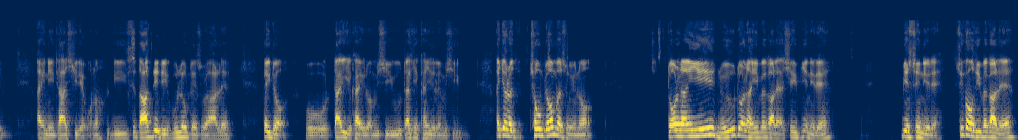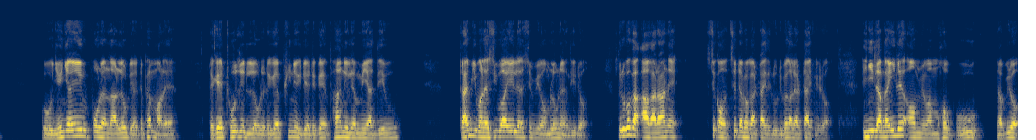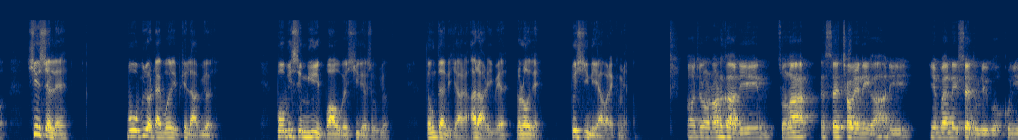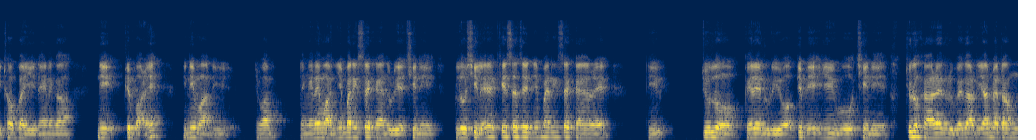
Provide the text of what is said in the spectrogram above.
အဲ့အနေထားရှိတယ်ပေါ့နော်ဒီစစ်သားတစ်တွေအခုလုပ်တယ်ဆိုတာလည်းတိတ်တော့ ဟိုတိုက်ရခိုက်တော့မရှိဘူးတိုက်ရှင်ခိုက်ရလည်းမရှိဘူးအဲ့ကြတော့ခြုံပြောမယ်ဆိုရင်တော့တော်လန်ရေးຫນွေဦးတော်လန်ရေးဘက်ကလည်းအရှိန်ပြင်းနေတယ်ပြင်ဆင်နေတယ်စစ်ကောင်စီဘက်ကလည်းဟိုငင်းချမ်းရေးဖိုရန်သာလုပ်တယ်တစ်ဖက်မှာလည်းတကယ်ထိုးစစ်လုပ်တယ်တကယ်ဖိနှိပ်တယ်တကယ်ဖမ်းနေလည်းမရသေးဘူးတိုင်းပြည်မှာလည်းစီးပွားရေးလည်းအဆင်ပြေအောင်မလုပ်နိုင်သေးတော့သူတို့ဘက်ကအာဃာတနဲ့စစ်ကောင်စစ်တပ်ဘက်ကတိုက်တယ်လို့ဒီဘက်ကလည်းတိုက်နေတော့ဒီညီလာခံကြီးလည်းအောင်မြင်မှာမဟုတ်ဘူးနောက်ပြီးတော့ရှေ့ဆက်လည်းပို့ပြီးတော့တိုက်ပွဲတွေဖြစ်လာပြီးတော့ ပို့ပြီးစစ်မီးတွေပွားဖို့ပဲရှိတယ်ဆိုပြီးတော့သုံးသပ်နေကြတာအဲ့ဒါတွေပဲလောလောဆယ်တွေ့ရှိနေရပါတယ်ခင်ဗျအော်ကျွန်တော်နောက်တစ်ခါဒီဇွန်လ26ရက်နေ့ကဒီရင်းပန်းနှိပ်ဆက်သူတွေကိုကူညီထောက်ပံ့ရေးနိုင်ငံတကာနေ့ဖြစ်ပါတယ်ဒီနေ့မှာဒီဒီမှာနိုင်ငံထဲမှာရင်းပန်းနှိပ်ဆက်ခံရသူတွေရဲ့အခြေအနေဘယ်လိုရှိလဲခေတ်ဆက်ဆက်ရင်းပန်းနှိပ်ဆက်ခံရတဲ့ဒီကျူးလွန်ခဲ့တဲ့လူတွေရောအပြစ်ပေးအရေးယူဖို့အခြေအနေကျူးလွန်ခံရတဲ့လူတွေဘက်ကတရားမျှတမှု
